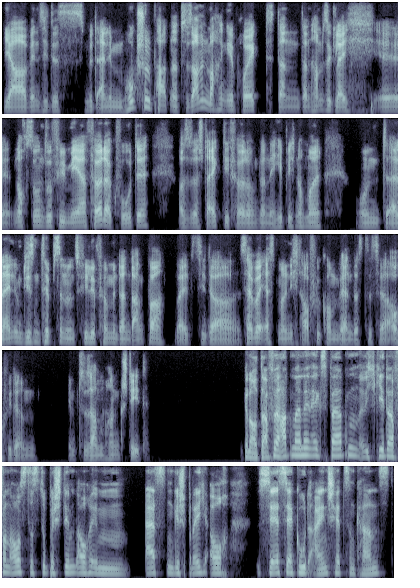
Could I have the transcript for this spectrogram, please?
ja, wenn Sie das mit einem Hochschulpartner zusammen machen, Ihr Projekt, dann, dann haben Sie gleich äh, noch so und so viel mehr Förderquote. Also da steigt die Förderung dann erheblich nochmal. Und allein um diesen Tipp sind uns viele Firmen dann dankbar, weil sie da selber erstmal nicht draufgekommen wären, dass das ja auch wieder im, im Zusammenhang steht. Genau, dafür hat man einen Experten. Ich gehe davon aus, dass du bestimmt auch im ersten Gespräch auch sehr, sehr gut einschätzen kannst,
